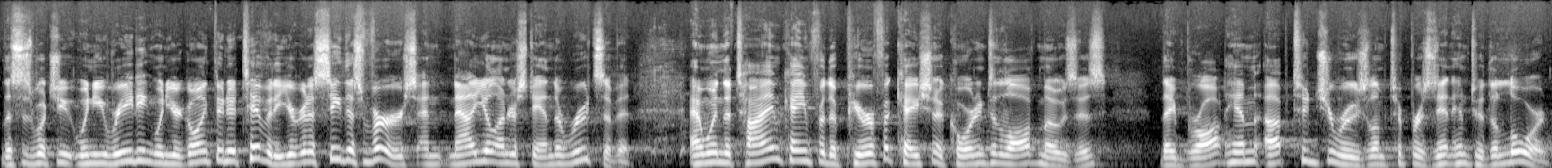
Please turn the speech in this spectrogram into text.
this is what you, when you're reading, when you're going through Nativity, you're going to see this verse, and now you'll understand the roots of it. And when the time came for the purification according to the law of Moses, they brought him up to Jerusalem to present him to the Lord.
